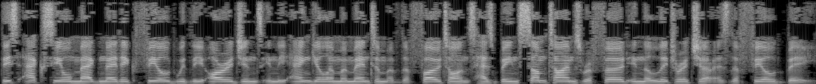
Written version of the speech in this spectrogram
This axial magnetic field with the origins in the angular momentum of the photons has been sometimes referred in the literature as the field B.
